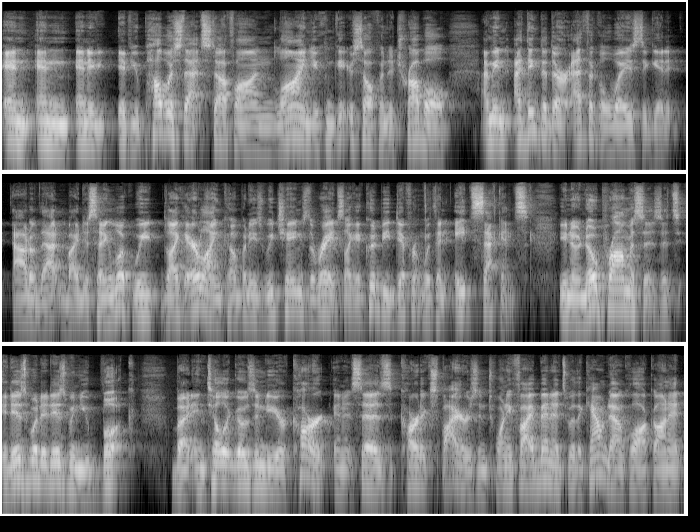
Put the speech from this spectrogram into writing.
And and and if you publish that stuff online, you can get yourself into trouble I mean, I think that there are ethical ways to get out of that by just saying, look, we like airline companies, we change the rates. Like it could be different within eight seconds. You know, no promises. It's it is what it is when you book. But until it goes into your cart and it says cart expires in 25 minutes with a countdown clock on it,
